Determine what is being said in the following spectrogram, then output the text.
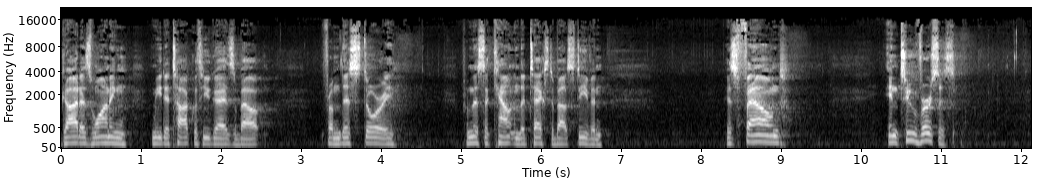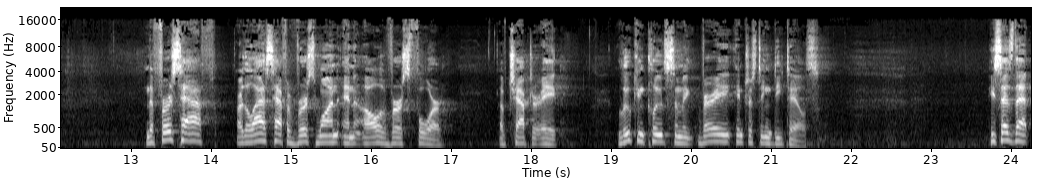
God is wanting me to talk with you guys about from this story, from this account in the text about Stephen, is found in two verses. In the first half, or the last half of verse 1 and all of verse 4 of chapter 8, Luke includes some very interesting details. He says that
